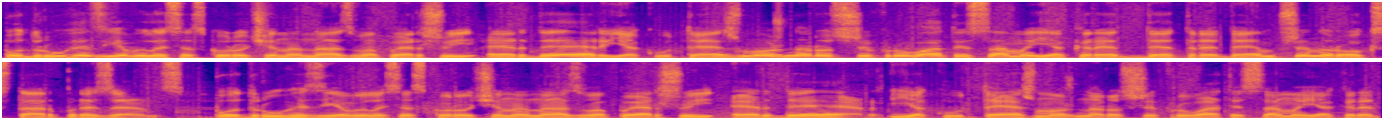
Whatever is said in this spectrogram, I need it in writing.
По-друге, з'явилася скорочена назва першої RDR, яку теж можна розшифрувати саме як Red Dead Redemption Rockstar Presents. По-друге, з'явилася скорочена назва першої RDR, яку теж можна розшифрувати саме як Red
